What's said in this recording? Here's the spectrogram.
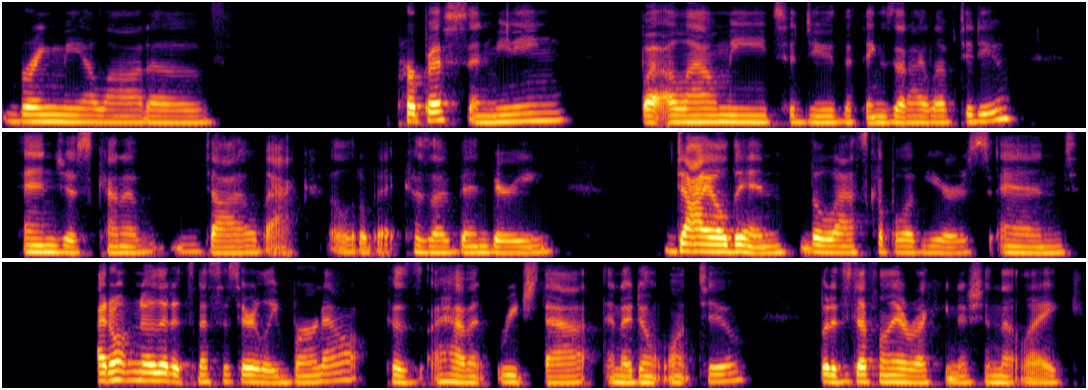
bring me a lot of purpose and meaning, but allow me to do the things that I love to do and just kind of dial back a little bit because I've been very dialed in the last couple of years. And I don't know that it's necessarily burnout because I haven't reached that and I don't want to, but it's definitely a recognition that, like,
